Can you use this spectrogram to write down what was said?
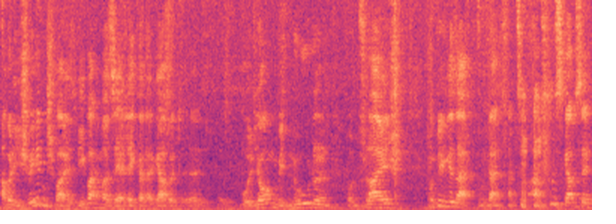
Aber die Schwedenspeise, die war immer sehr lecker, da gab es äh, Bouillon mit Nudeln und Fleisch. Und wie gesagt, und dann zum Abschluss gab es den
